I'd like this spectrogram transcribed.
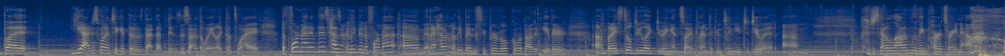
But yeah, I just wanted to get those that, that business out of the way. Like that's why the format of this hasn't really been a format, um, and I haven't really been super vocal about it either. Um, but I still do like doing it, so I plan to continue to do it. I've just got a lot of moving parts right now.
